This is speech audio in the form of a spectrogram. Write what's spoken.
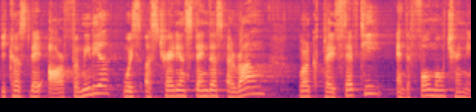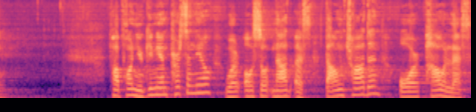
because they are familiar with Australian standards around workplace safety and formal training. Papua New Guinean personnel were also not as downtrodden or powerless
